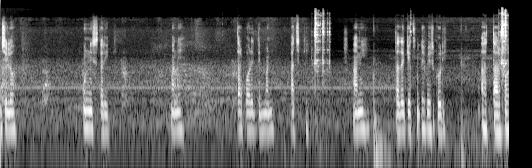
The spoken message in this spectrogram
দিন ছিল, উনিশ তারিখ। মানে তার পরের দিন মানে আজকে। আমি তাদেরকে খুঁজে বের করি। আর তারপর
